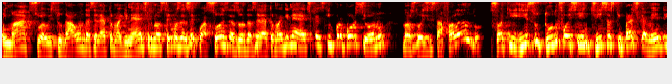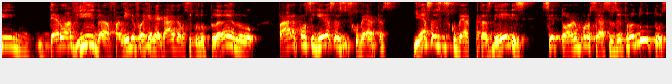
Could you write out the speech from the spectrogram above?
e Maxwell estudar ondas eletromagnéticas, nós temos as equações das ondas eletromagnéticas que proporcionam nós dois estar falando. Só que isso tudo foi cientistas que praticamente deram a vida, a família foi relegada ao segundo plano para conseguir essas descobertas. E essas descobertas deles se tornam processos e produtos,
